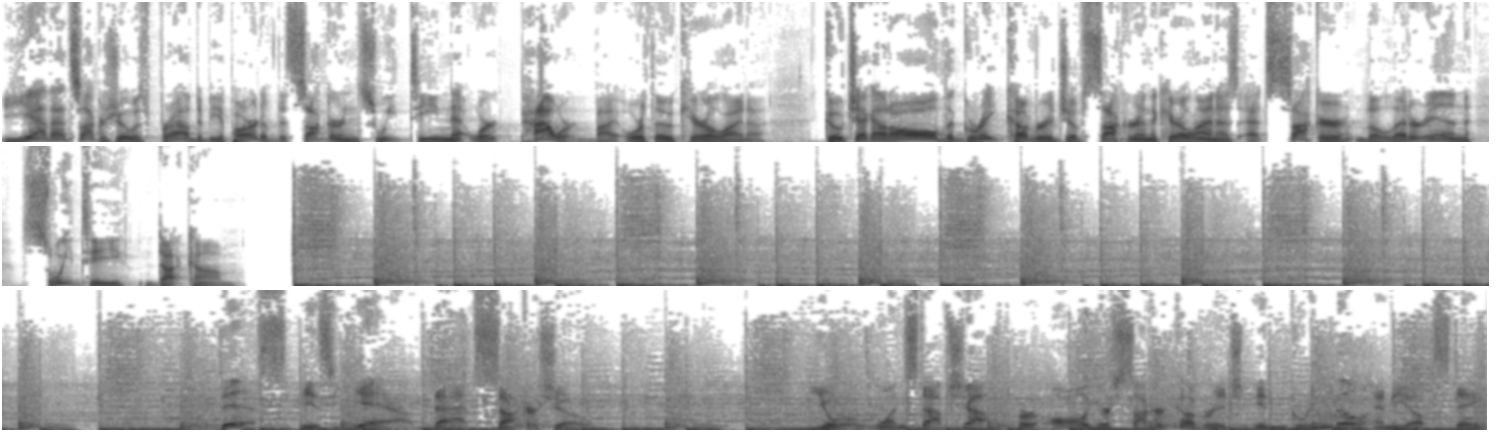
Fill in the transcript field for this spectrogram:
Yeah, that soccer show is proud to be a part of the Soccer and Sweet Tea Network powered by OrthoCarolina. Go check out all the great coverage of soccer in the Carolinas at soccer, the letter N, sweettea.com. This is Yeah, That Soccer Show. Your one stop shop for all your soccer coverage in Greenville and the upstate.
